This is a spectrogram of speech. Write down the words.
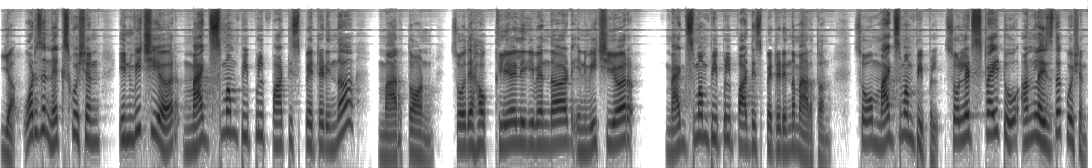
Yeah what is the next question? In which year maximum people participated in the marathon? So they have clearly given that in which year maximum people participated in the marathon. So maximum people. So let's try to analyze the question.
